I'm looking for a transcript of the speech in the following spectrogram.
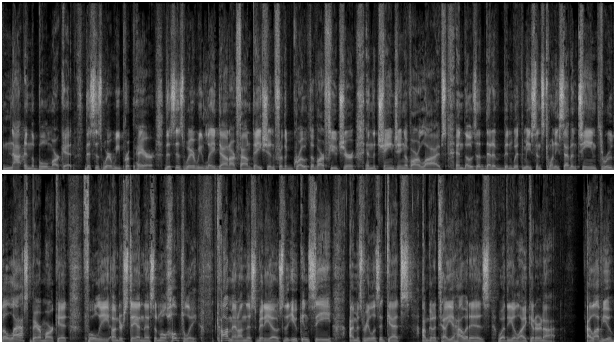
not in the bull market. This is where we prepare. This is where we lay down our foundation for the growth of our future and the changing of our lives. And those that have been with me since 2017 through the last bear market fully understand this and will hopefully comment on this video so that you can see I'm as real as it gets. I'm going to tell you how it is, whether you like it or not. I love you,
